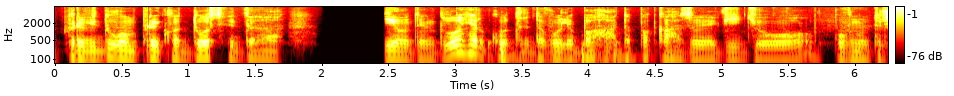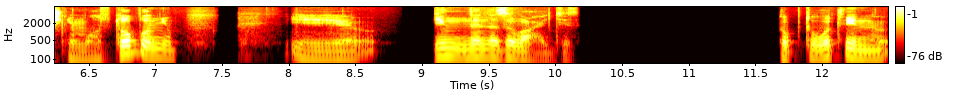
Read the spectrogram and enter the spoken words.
Приведу вам приклад досвіду. Є один блогер, котрий доволі багато показує відео по внутрішньому оздобленню, і він не називає дизайн. Тобто, от він е,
